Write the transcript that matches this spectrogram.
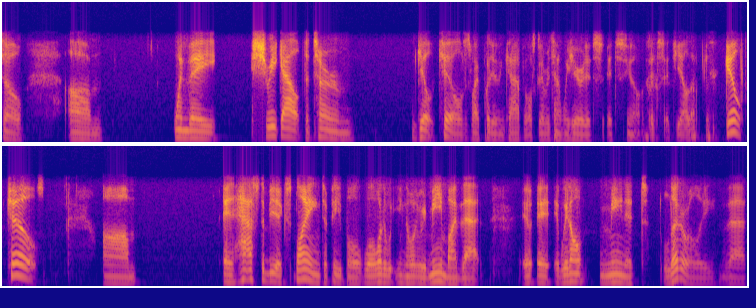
So um, when they shriek out the term guilt kills, that's why I put it in capitals because every time we hear it, it's it's you know it's it's yelled out. Guilt kills. Um, it has to be explained to people. Well, what do we you know what do we mean by that? It, it, it- we don't mean it literally that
